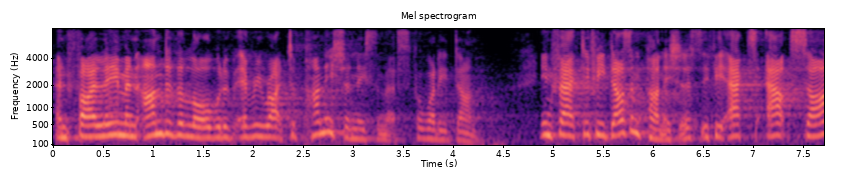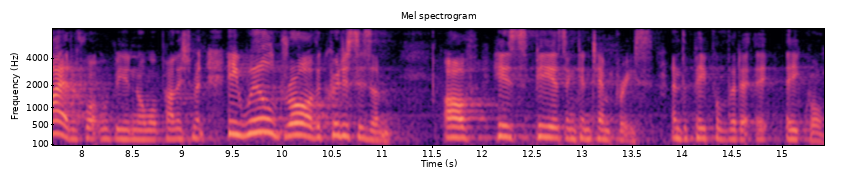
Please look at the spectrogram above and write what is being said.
and Philemon, under the law, would have every right to punish Onesimus for what he'd done. In fact, if he doesn't punish us, if he acts outside of what would be a normal punishment, he will draw the criticism of his peers and contemporaries and the people that are equal.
